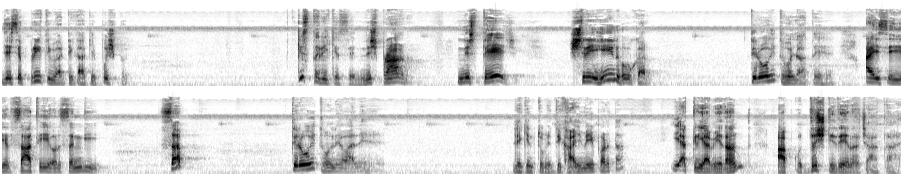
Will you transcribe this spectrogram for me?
जैसे प्रीति वाटिका के पुष्प। किस तरीके से निष्प्राण, निस्तेज श्रीहीन होकर तिरोहित हो जाते हैं। ऐसे ये साथी और संगी सब तिरोहित होने वाले हैं। लेकिन तुम्हें दिखाई नहीं पड़ता। ये अक्रिया वेदांत आपको दृष्टि देना चाहता है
